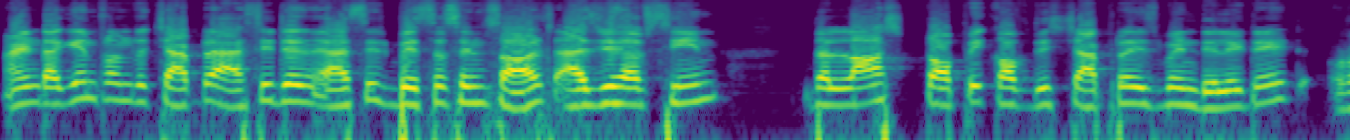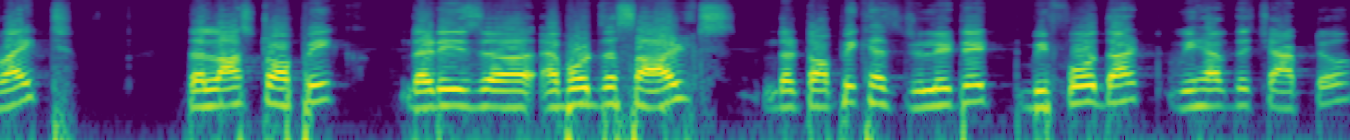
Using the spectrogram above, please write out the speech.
And again from the chapter acid and acid bases and salts as you have seen the last topic of this chapter is been deleted right? The last topic that is uh, about the salts the topic has deleted. Before that we have the chapter.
